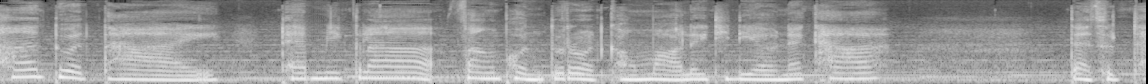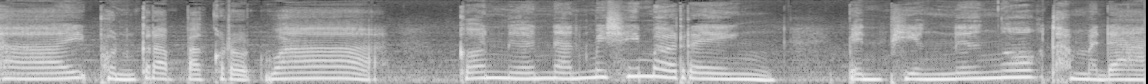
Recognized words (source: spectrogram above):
ฆ่าตัวตาย แทบไม่กล้าฟังผลตรวจของหมอเลยทีเดียวนะคะ แต่สุดท้ายผลกลับปรากฏว่าก้อนเนื้อนั้นไม่ใช่มะเร็ง เป็นเพียงเนื้องอกธรรมดา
